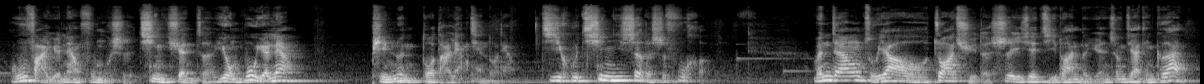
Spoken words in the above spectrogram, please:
“无法原谅父母时，请选择永不原谅”，评论多达两千多条，几乎清一色的是附和。文章主要抓取的是一些极端的原生家庭个案，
